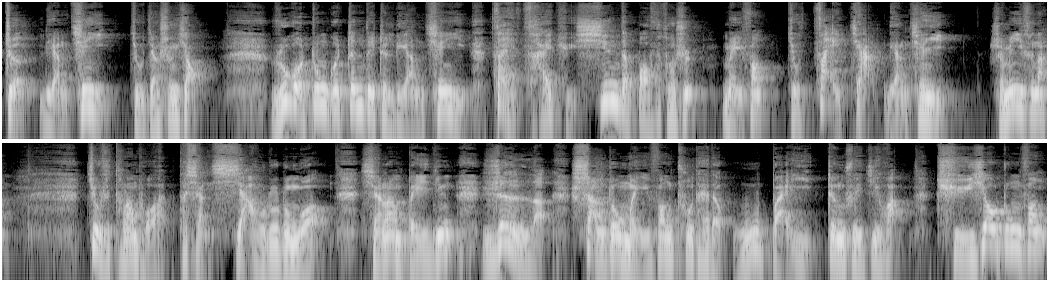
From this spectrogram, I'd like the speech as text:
这两千亿就将生效。如果中国针对这两千亿再采取新的报复措施，美方。就再加两千亿，什么意思呢？就是特朗普啊，他想吓唬住中国，想让北京认了上周美方出台的五百亿征税计划，取消中方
